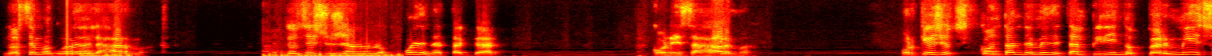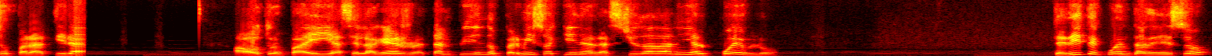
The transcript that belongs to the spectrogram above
no hacemos dueños de las armas. Entonces ellos ya no nos pueden atacar con esas armas porque ellos constantemente están pidiendo permiso para tirar a otro país a hacer la guerra, están pidiendo permiso aquí en la ciudadanía, al pueblo. ¿Te diste cuenta de eso?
